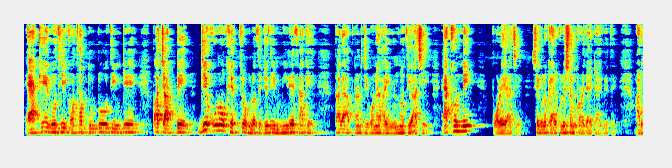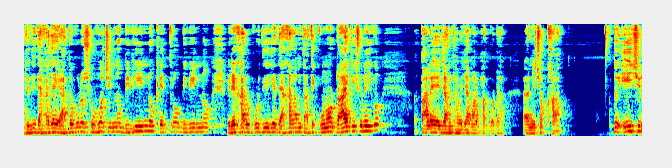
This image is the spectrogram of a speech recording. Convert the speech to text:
একের অধিক অর্থাৎ দুটো, তিনটে বা চারটে যে কোনো ক্ষেত্রগুলোতে যদি মিলে থাকে তাহলে আপনার জীবনে আয় উন্নতি আছেই এখন নেই, পরে আছে। সেগুলো ক্যালকুলেশন করা যায় টাইপেতে আর যদি দেখা যায় এতগুলো শুভ চিহ্ন, বিভিন্ন ক্ষেত্র, বিভিন্ন রেখার উপর দিয়ে যে দেখালাম, তাতে কোনোটাই কিছু নেই গো। তাহলে জানতে হবে যে আমার ভাগ্যটা নিছক খারাপ। তো এই ছিল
